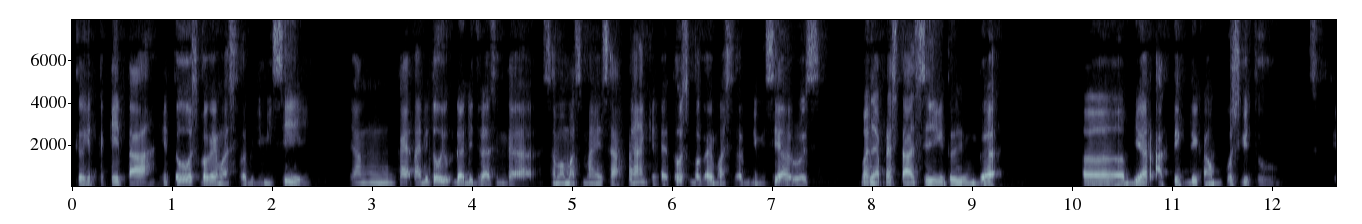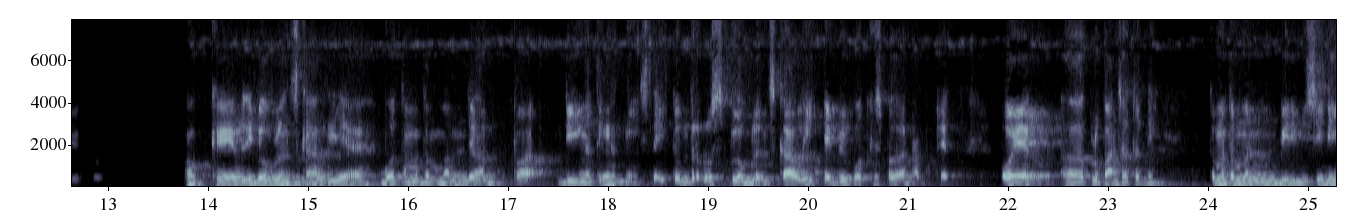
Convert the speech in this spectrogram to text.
ke kita itu sebagai mahasiswa bidik misi. Yang kayak tadi tuh udah dijelasin ke sama Mas Mahesa kita itu sebagai mahasiswa bidik misi harus banyak prestasi gitu juga uh, biar aktif di kampus gitu. Seperti itu. Oke, berarti dua bulan sekali ya buat teman-teman jangan lupa diingat-ingat nih stay tune terus dua bulan sekali EB Podcast bakalan update. Oh ya, uh, kelupaan satu nih teman-teman bidik misi ini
